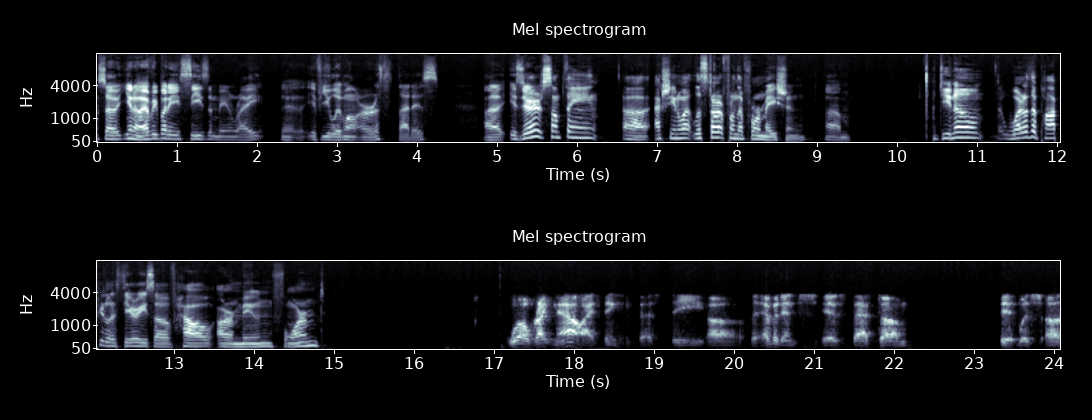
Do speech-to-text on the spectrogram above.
so you know everybody sees the moon, right? Uh, if you live on Earth, that is. Uh, is there something? Uh, actually, you know what? Let's start from the formation. Um, do you know what are the popular theories of how our moon formed? Well, right now, I think that the uh, the evidence is that um, it was uh,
